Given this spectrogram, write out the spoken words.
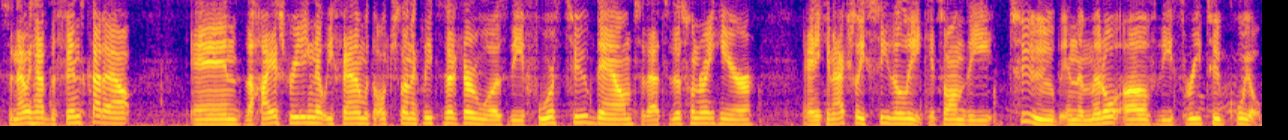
So now we have the fins cut out and the highest reading that we found with the ultrasonic leak detector was the fourth tube down. So that's this one right here. And you can actually see the leak. It's on the tube in the middle of the three tube coil.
